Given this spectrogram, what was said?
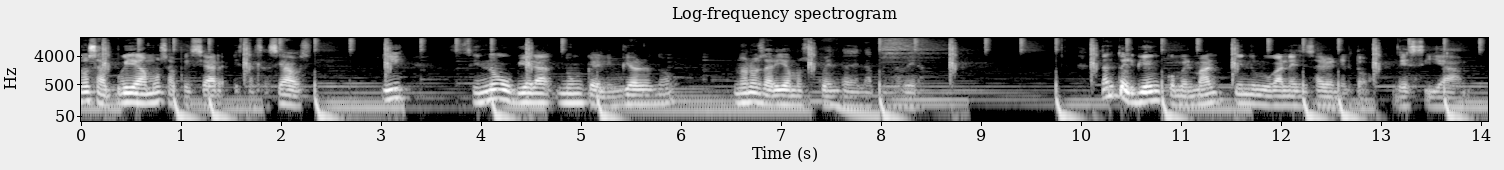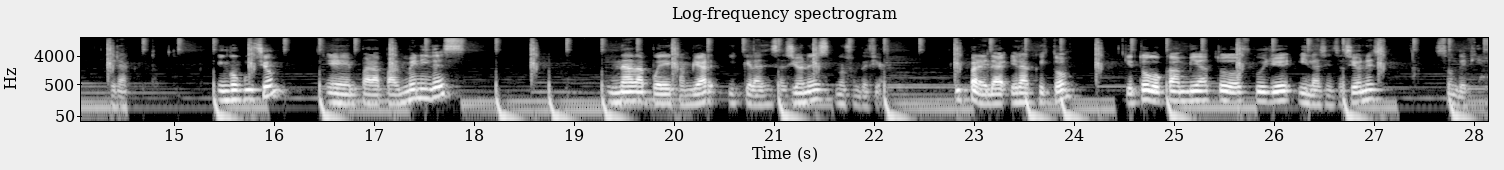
no sabríamos apreciar estar saciados. Y si no hubiera nunca el invierno, no nos daríamos cuenta de la primavera. Tanto el bien como el mal tienen un lugar necesario en el todo, decía Heráclito. En conclusión, eh, para Parménides, nada puede cambiar y que las sensaciones no son de fiar. Y para Heráclito, que todo cambia, todo fluye y las sensaciones son de fiar.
